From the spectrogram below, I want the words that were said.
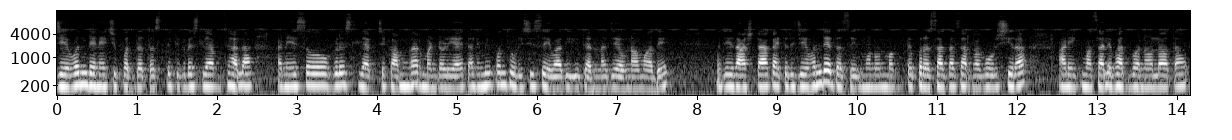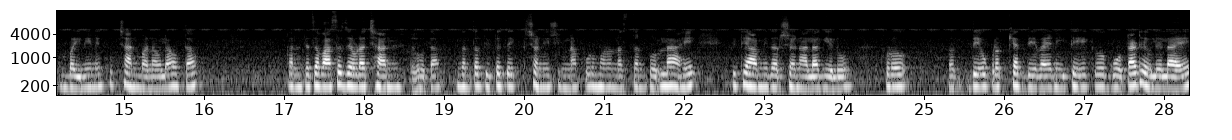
जेवण देण्याची पद्धत असते. तिकडे स्लॅब झाला आणि हे सगळे स्लॅबचे कामगार मंडळी आहेत आणि मी पण थोडीशी सेवा दिली त्यांना जेवणामध्ये. म्हणजे नाश्ता काहीतरी जेवण देत असेल म्हणून मग ते प्रसादासारखा गोडशिरा आणि एक मसाले भात बनवला होता. बहिणीने खूप छान बनवला होता. कारण त्याचा वासच एवढा छान होता. नंतर तिथेच एक शनी शिंगणापूर म्हणून अस्तनपूरला आहे. तिथे आम्ही दर्शनाला गेलो. थोडं देव देवप्रख्यात देव आहे आणि इथे एक गोटा ठेवलेला आहे.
